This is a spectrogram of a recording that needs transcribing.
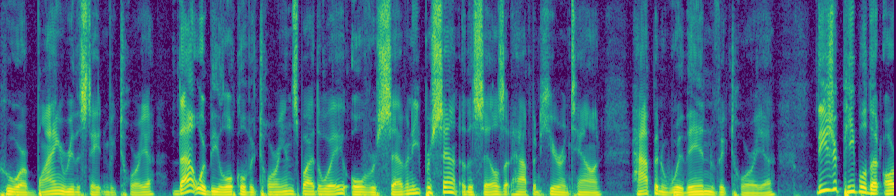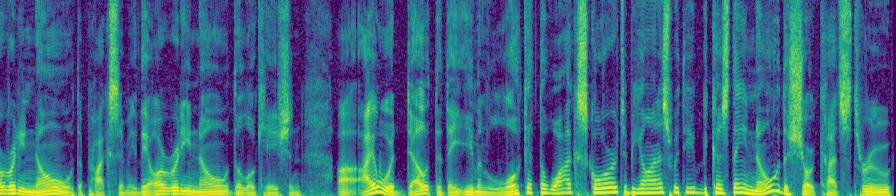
who are buying real estate in Victoria. That would be local Victorians, by the way. Over 70% of the sales that happened here in town happened within Victoria. These are people that already know the proximity. They already know the location. Uh, I would doubt that they even look at the walk score, to be honest with you, because they know the shortcuts through,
